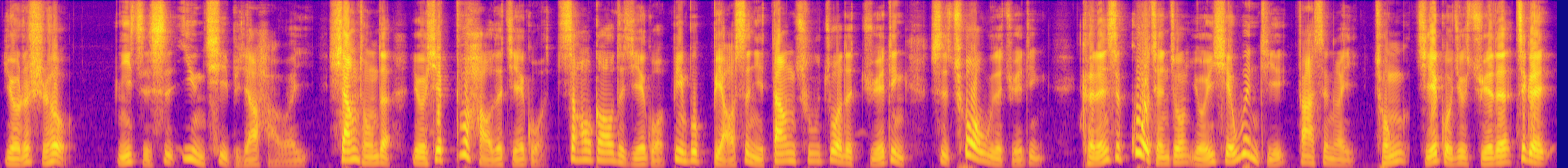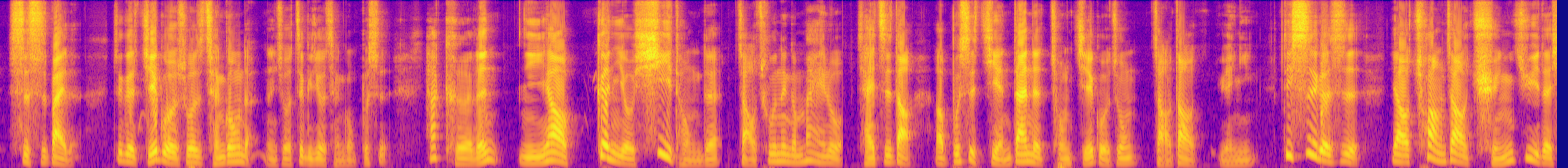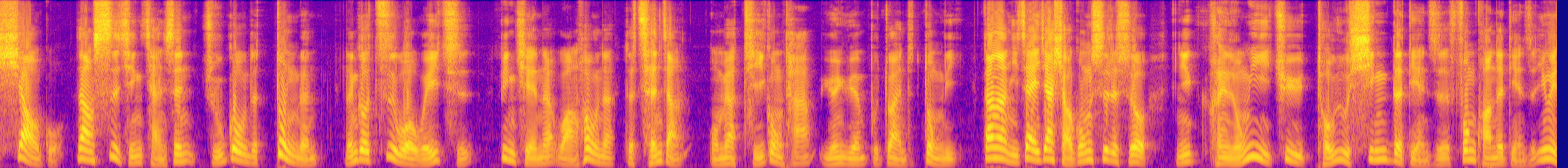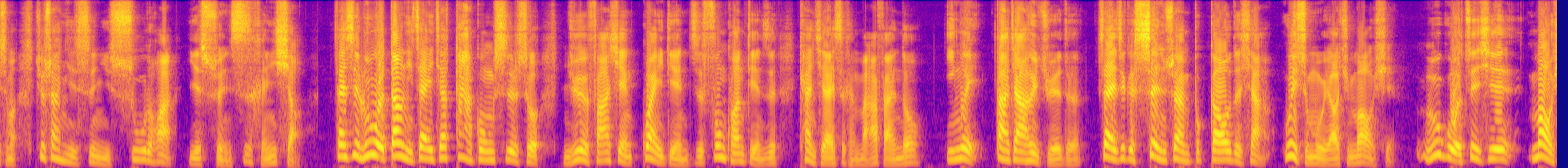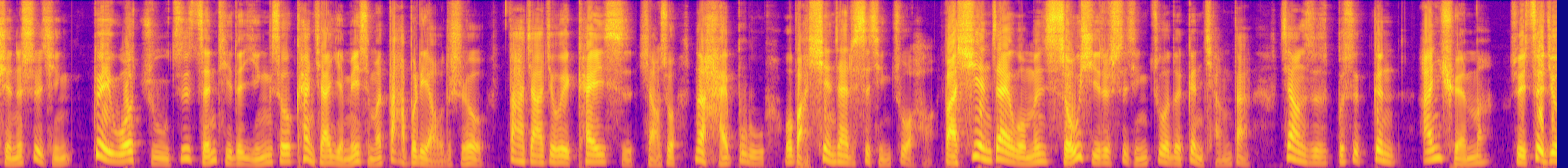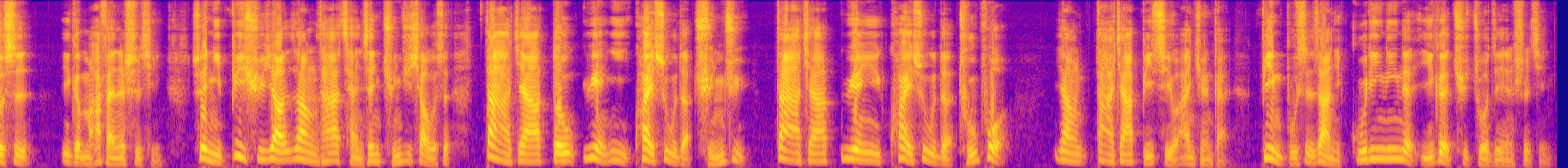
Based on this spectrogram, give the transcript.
有的时候，你只是运气比较好而已。相同的，有些不好的结果、糟糕的结果，并不表示你当初做的决定是错误的决定，可能是过程中有一些问题发生而已。从结果就觉得这个是失败的，这个结果说是成功的，你说这个就成功？不是，它可能你要更有系统的找出那个脉络，才知道，而不是简单的从结果中找到原因。第四个是。要创造群聚的效果，让事情产生足够的动能，能够自我维持，并且呢，往后呢的成长，我们要提供它源源不断的动力。当然，你在一家小公司的时候，你很容易去投入新的点子、疯狂的点子，因为什么？就算你是你输的话，也损失很小。但是如果当你在一家大公司的时候，你就会发现怪点子、疯狂点子看起来是很麻烦的哦。因为大家会觉得，在这个胜算不高的下，为什么我要去冒险？如果这些冒险的事情对我组织整体的营收看起来也没什么大不了的时候，大家就会开始想说，那还不如我把现在的事情做好，把现在我们熟悉的事情做得更强大，这样子不是更安全吗？所以这就是一个麻烦的事情。所以你必须要让它产生群聚效果，是大家都愿意快速的群聚。大家愿意快速的突破，让大家彼此有安全感，并不是让你孤零零的一个去做这件事情。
